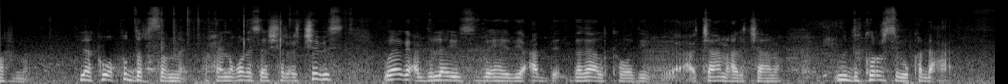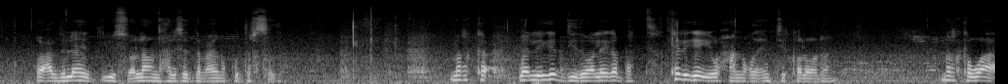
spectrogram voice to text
marno. Laakiin waa ku darsannay. Waxay noqonaysaa sharci jabis. Waaga cabdulaahi yuusuf bay ahayd iyo cadde dagaalkoodii jaamac. Muddo kororsi buu ka dhacay oo cabdulaahi yuusuf allahu naxariisa damca ku darsado. Marka waa layga diida waa layga bata keligay iyo waxaa noqday intii kaleo dhan. Marka waa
